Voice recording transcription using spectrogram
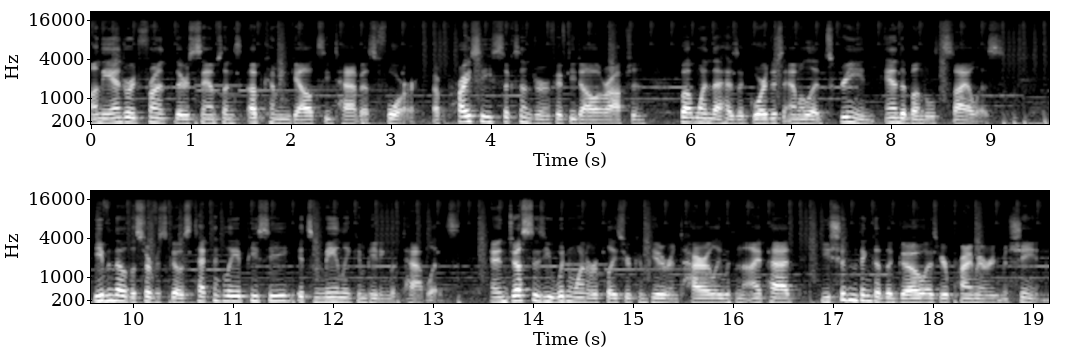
On the Android front, there's Samsung's upcoming Galaxy Tab S4, a pricey $650 option, but one that has a gorgeous AMOLED screen and a bundled stylus. Even though the Surface Go is technically a PC, it's mainly competing with tablets. And just as you wouldn't want to replace your computer entirely with an iPad, you shouldn't think of the Go as your primary machine.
